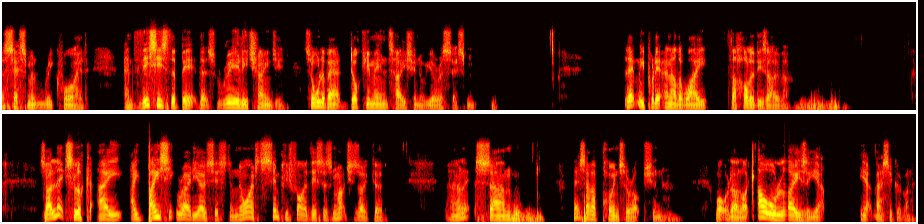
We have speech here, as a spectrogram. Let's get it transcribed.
assessment required. And this is the bit that's really changing. It's all about documentation of your assessment. Let me put it another way, the holiday's over. So let's look at a, a basic radio system. Now I've simplified this as much as I could. Uh, let's um, let's have a pointer option. What would I like? Oh, laser, yeah. Yeah, that's a good one.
